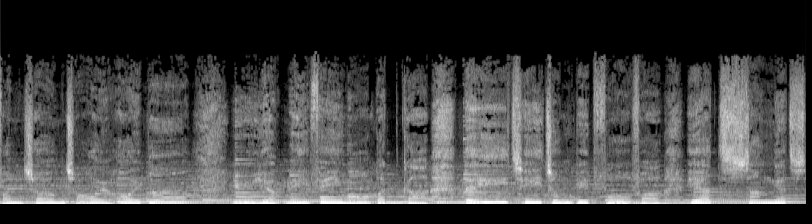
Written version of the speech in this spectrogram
坟场才害怕。如若你非我不嫁，彼此终必火化，一生一世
